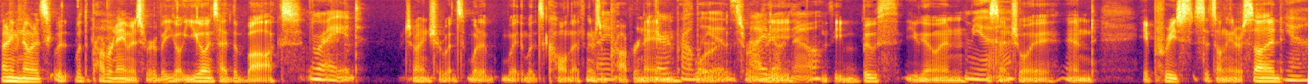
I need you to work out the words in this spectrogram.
don't even know what it's what the proper name is for it, but you go you go inside the box. Right. Which I'm not sure what's what, it, what it's called. I think there's a proper name. There probably for is. Sort of I the, don't know. The booth you go in Yeah. essentially, and a priest sits on the other side Yeah.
